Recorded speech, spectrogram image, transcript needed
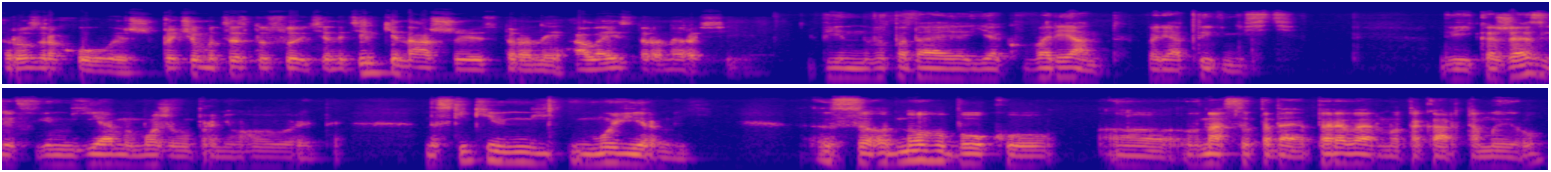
розраховуєш. Причому це стосується не тільки нашої сторони, але й сторони Росії. Він випадає як варіант, варіативність. Двійка жезлів, він є, ми можемо про нього говорити. Наскільки він ймовірний? З одного боку, е, в нас випадає перевернута карта миру.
